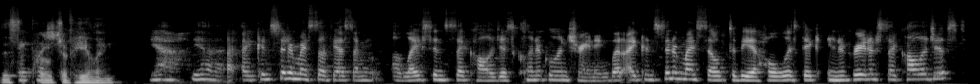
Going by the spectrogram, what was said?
this Great approach question. of healing Yeah, yeah. I consider myself, yes, I'm a licensed psychologist, clinical in training, but I consider myself to be a holistic integrative psychologist.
